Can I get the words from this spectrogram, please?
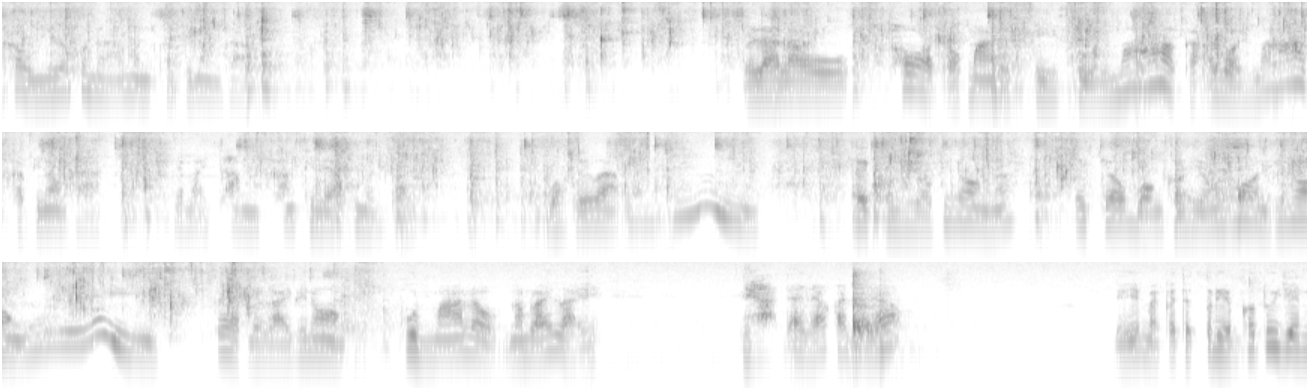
เข้าเนื้อเข้าน้ำมันค่ะพี่น้องค่ะ เวลาเราทอดออกมาสีสวยมากค่ะ อร่อยมากค่ะพี่น้องค่ะอย่ามาทำครั้งที่แล้วเหมือนกัน บอกเลยว่าอืมได้ข้าวเหนียวพี่น้องนะได้เกี๊ยวบองข้าวเหนียวห้อนพี่น้องโอ้ยแซ่บหลายๆพี่น้องพูดมาแล้วน้ำลายไหลนี่ค่ะได้แล้วค่ะได้แล้ว เดี๋ยวยายใหม่ก็จะเตรียมเข้าตู้เย็น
